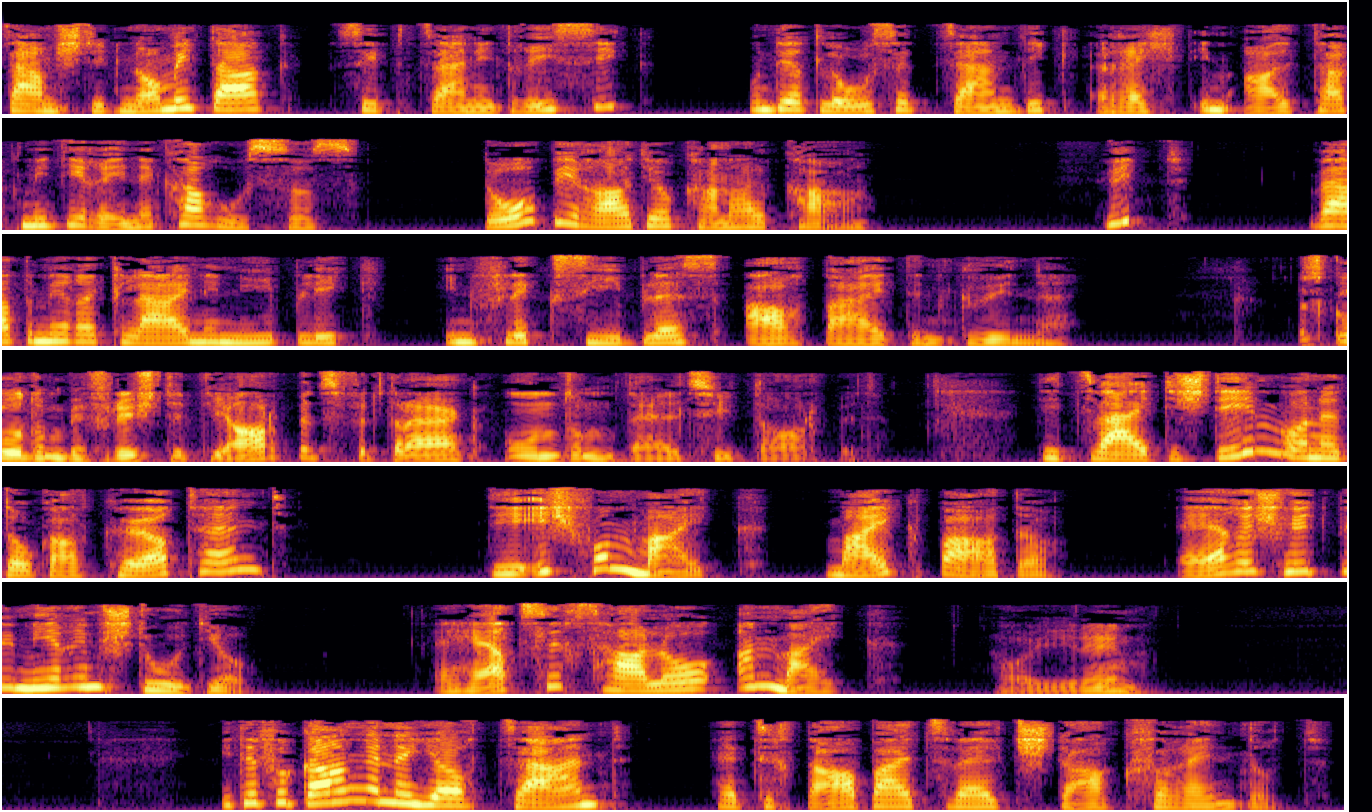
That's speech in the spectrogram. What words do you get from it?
Samstagnachmittag, 17.30 Uhr und ihr hört die Sendung Recht im Alltag mit Irene Carussos. Hier bei Radio Kanal K. Heute werden wir einen kleinen Einblick in flexibles Arbeiten gewinnen. Es geht um befristete Arbeitsverträge und um Teilzeitarbeit. Die zweite Stimme, die ihr hier gerade gehört habt, die ist von Mike, Mike Bader. Er ist heute bei mir im Studio. Ein herzliches Hallo an Mike. Hallo Irene. In den vergangenen Jahrzehnten hat sich die Arbeitswelt stark verändert.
